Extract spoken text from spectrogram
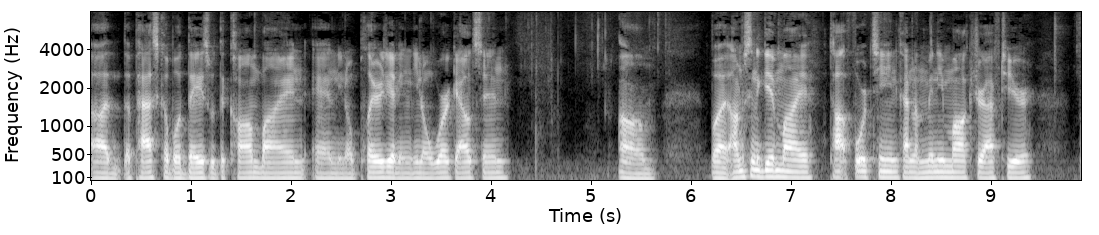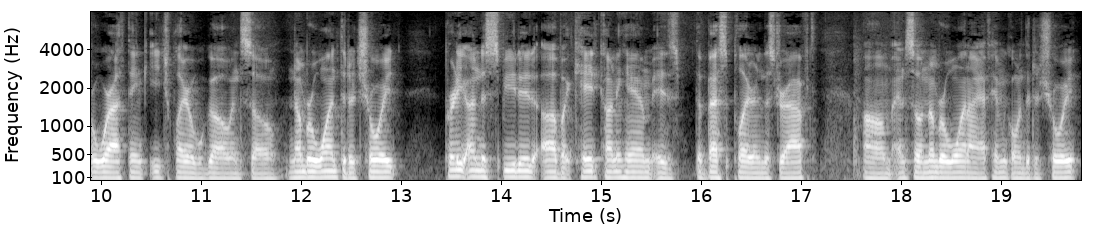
uh, the past couple of days with the combine and you know players getting you know workouts in. Um, but I'm just gonna give my top 14 kind of mini mock draft here for where I think each player will go. And so number one to Detroit pretty undisputed. Uh, but Cade Cunningham is the best player in this draft. Um, and so number one, I have him going to Detroit.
